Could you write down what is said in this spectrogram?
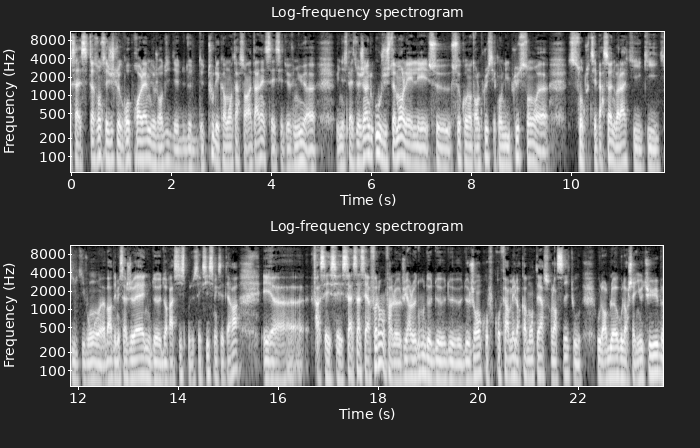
Ça, de toute façon, c'est juste le gros problème d'aujourd'hui de, de, de, tous les commentaires sur Internet. C'est devenu euh, une espèce de jungle où justement les, les ceux, ceux qu'on entend le plus et qu'on lit le plus sont euh, sont toutes ces personnes voilà qui, qui qui vont avoir des messages de haine ou de, racisme ou de sexisme, etc. Et euh, enfin, c'est c'est ça, c'est affolant. Enfin, le je veux dire le nombre de de, de, gens qui ont fermé leurs commentaires sur leur site ou ou leur blog ou leur chaîne YouTube.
